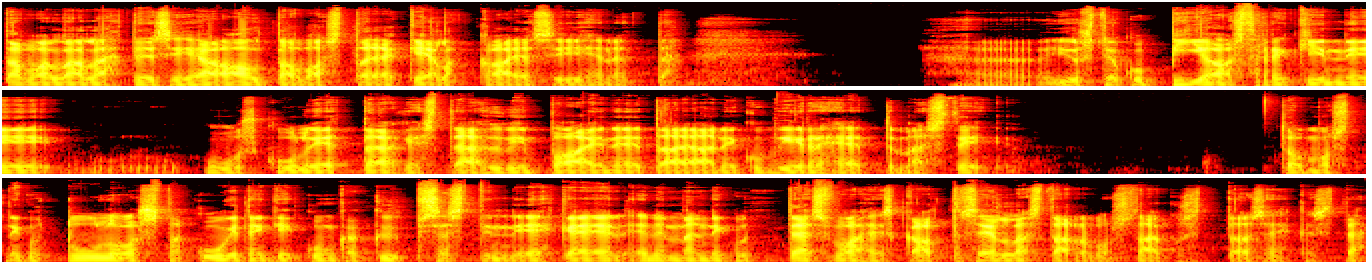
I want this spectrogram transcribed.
tavallaan lähtee siihen alta vasta ja kelkkaa ja siihen, että just joku Piastrikin, niin uusi kuljettaja kestää hyvin paineita ja niin kuin virheettömästi tuommoista niin tulosta kuitenkin, kuinka kypsästi, niin ehkä enemmän niin kuin tässä vaiheessa kautta sellaista arvostaa, kun sitten taas ehkä sitä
